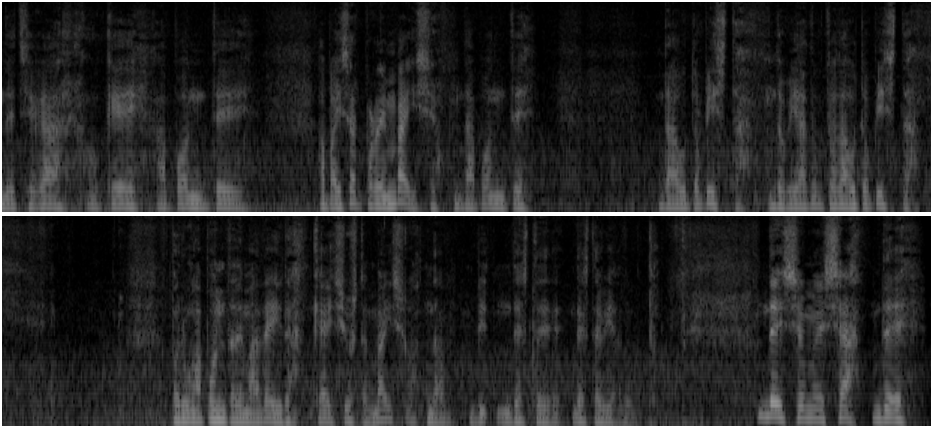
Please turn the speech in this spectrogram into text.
de chegar o que é a ponte A paisar por embaixo da ponte da autopista Do viaducto da autopista Por unha ponta de madeira que hai xusto embaixo da, deste, deste viaducto. Deixome xa de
